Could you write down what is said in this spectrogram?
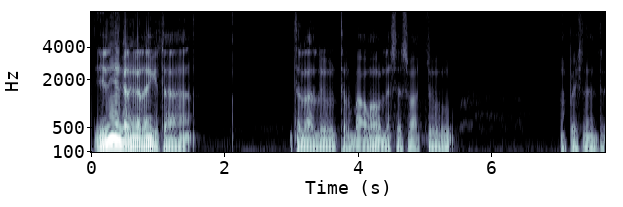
Ini yang kadang-kadang kita terlalu terbawa oleh sesuatu apa istilahnya itu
